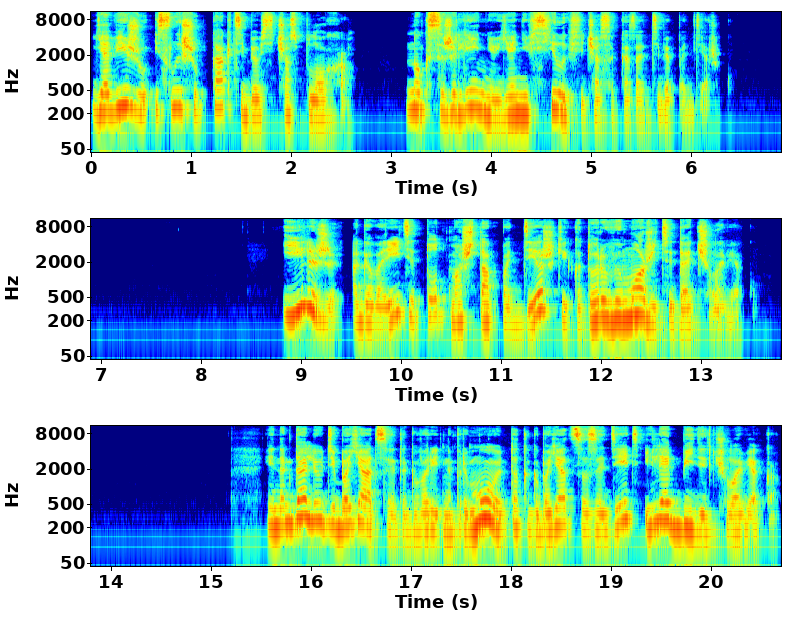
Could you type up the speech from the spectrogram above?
«Я вижу и слышу, как тебе сейчас плохо но, к сожалению, я не в силах сейчас оказать тебе поддержку. Или же оговорите тот масштаб поддержки, который вы можете дать человеку. Иногда люди боятся это говорить напрямую, так как боятся задеть или обидеть человека.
